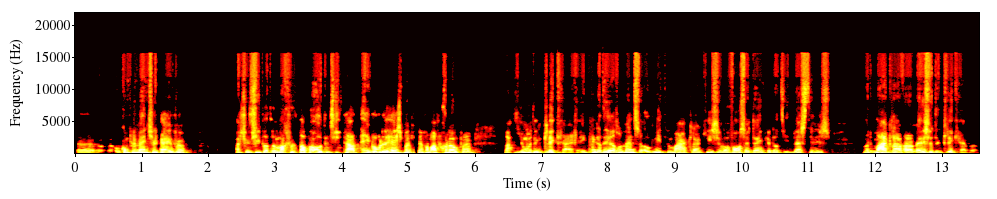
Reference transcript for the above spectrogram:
uh, een complimentje geven. Als je ziet dat er Max Verstappen autootje staat, even over de race beginnen van afgelopen. Nou, je moet een klik krijgen. Ik denk dat heel veel mensen ook niet de makelaar kiezen waarvan zij denken dat hij het beste is, maar de makelaar waarmee ze de klik hebben.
